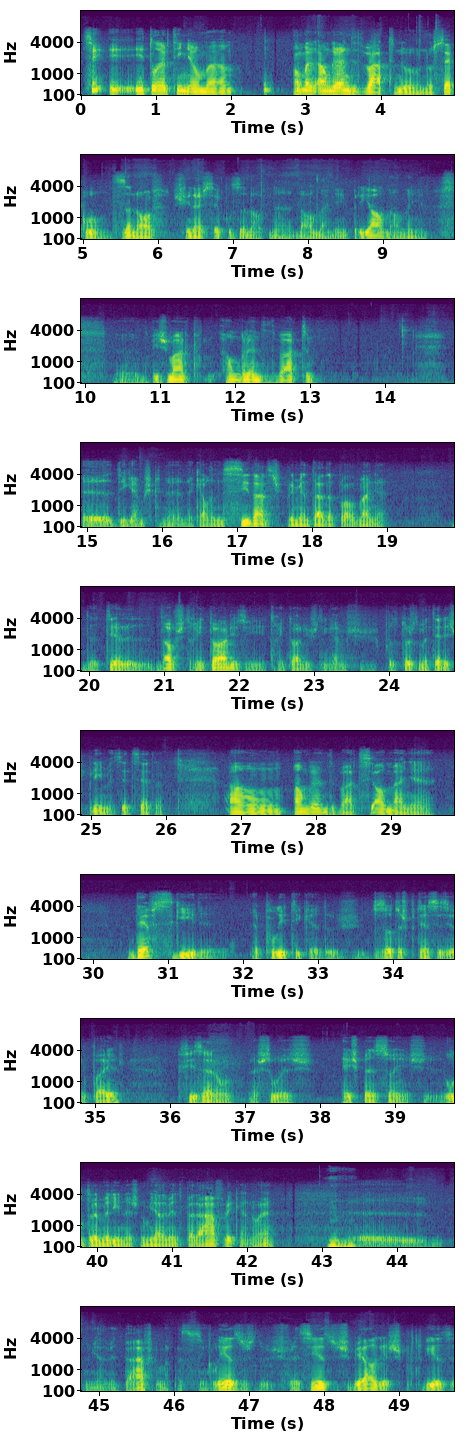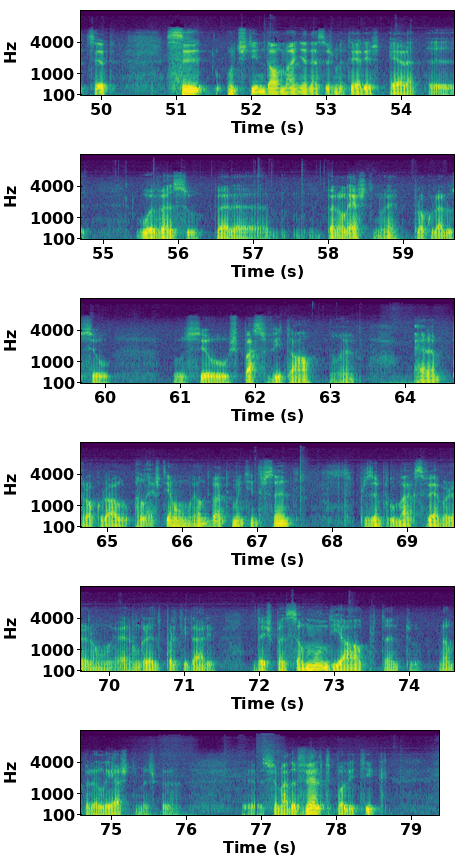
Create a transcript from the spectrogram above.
Sim, Hitler tinha uma, uma há um grande debate no, no século XIX, nos finais do século XIX, na, na Alemanha Imperial, na Alemanha uh, de Bismarck, há um grande debate eh, digamos que na, naquela necessidade experimentada pela Alemanha de ter novos territórios e territórios, digamos, produtores de matérias-primas, etc., há um, há um grande debate se a Alemanha deve seguir a política dos, das outras potências europeias que fizeram as suas expansões ultramarinas, nomeadamente para a África, não é? Uhum. Uh, nomeadamente para a África, uma classe dos ingleses, dos franceses, dos belgas, dos portugueses, etc., se o destino da Alemanha nessas matérias era uh, o avanço para, para leste, não é? Procurar o seu, o seu espaço vital, não é? Era procurá-lo a leste. É um, é um debate muito interessante. Por exemplo, Max Weber era um, era um grande partidário da expansão mundial, portanto, não para leste, mas para eh, chamada Weltpolitik,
